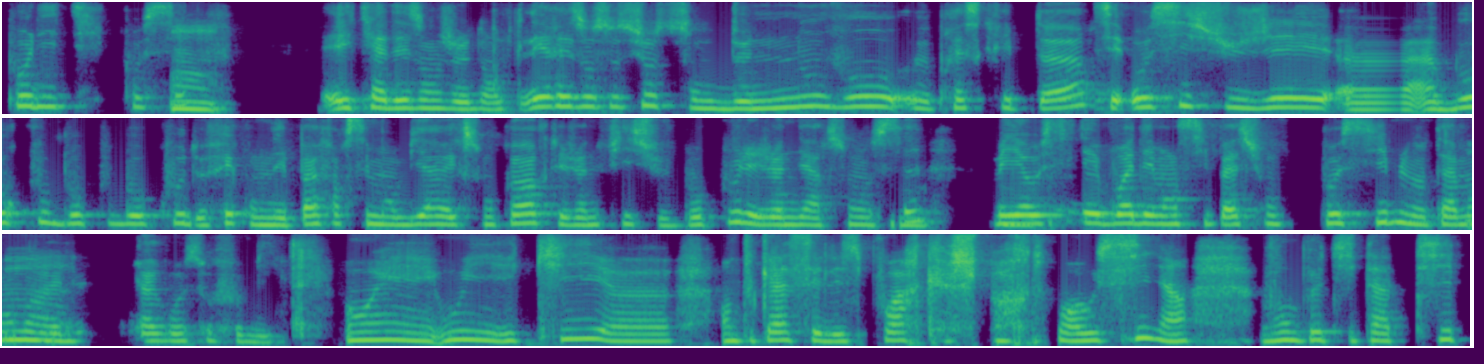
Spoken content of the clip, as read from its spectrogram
politique aussi. Mm. Et qu'il y a des enjeux. Donc, les réseaux sociaux sont de nouveaux euh, prescripteurs. C'est aussi sujet euh, à beaucoup, beaucoup, beaucoup de fait qu'on n'est pas forcément bien avec son corps, que les jeunes filles suivent beaucoup, les jeunes garçons aussi. Mm. Mais il y a aussi des voies d'émancipation possibles, notamment dans mm. la grossophobie. Oui, oui, et qui, euh, en tout cas, c'est l'espoir que je porte moi aussi, hein, vont petit à petit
